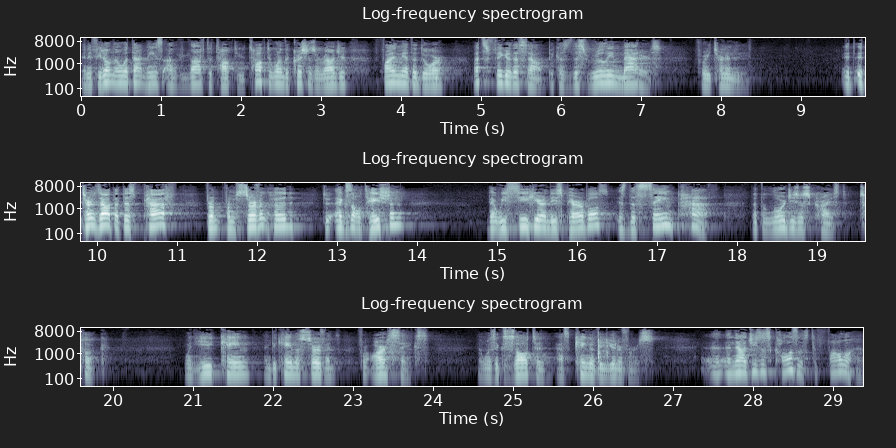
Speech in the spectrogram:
And if you don't know what that means, I'd love to talk to you. Talk to one of the Christians around you. Find me at the door. Let's figure this out because this really matters for eternity. It, it turns out that this path from, from servanthood to exaltation that we see here in these parables is the same path that the Lord Jesus Christ took when he came and became a servant for our sakes and was exalted as King of the universe. And, and now Jesus calls us to follow him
